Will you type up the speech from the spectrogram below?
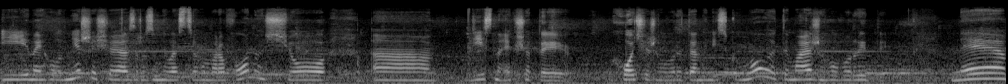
І найголовніше, що я зрозуміла з цього марафону, що е, дійсно, якщо ти хочеш говорити англійською мовою, ти маєш говорити не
